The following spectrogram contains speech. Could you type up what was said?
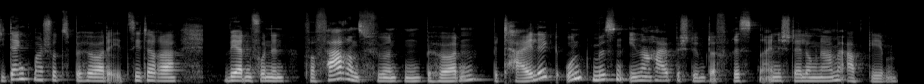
die Denkmalschutzbehörde etc., werden von den verfahrensführenden Behörden beteiligt und müssen innerhalb bestimmter Fristen eine Stellungnahme abgeben.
